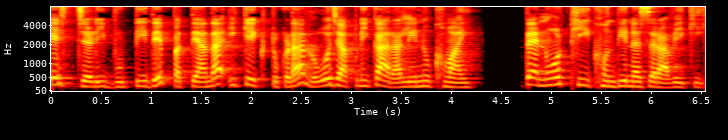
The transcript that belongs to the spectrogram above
ਇਸ ਜੜੀ ਬੁੱਟੀ ਦੇ ਪੱਤਿਆਂ ਦਾ ਇੱਕ ਇੱਕ ਟੁਕੜਾ ਰੋਜ਼ ਆਪਣੀ ਘਰ ਵਾਲੀ ਨੂੰ ਖਵਾਈ। ਤੈਨੂੰ ਉਹ ਠੀਕ ਹੁੰਦੀ ਨਜ਼ਰ ਆਵੇਗੀ।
